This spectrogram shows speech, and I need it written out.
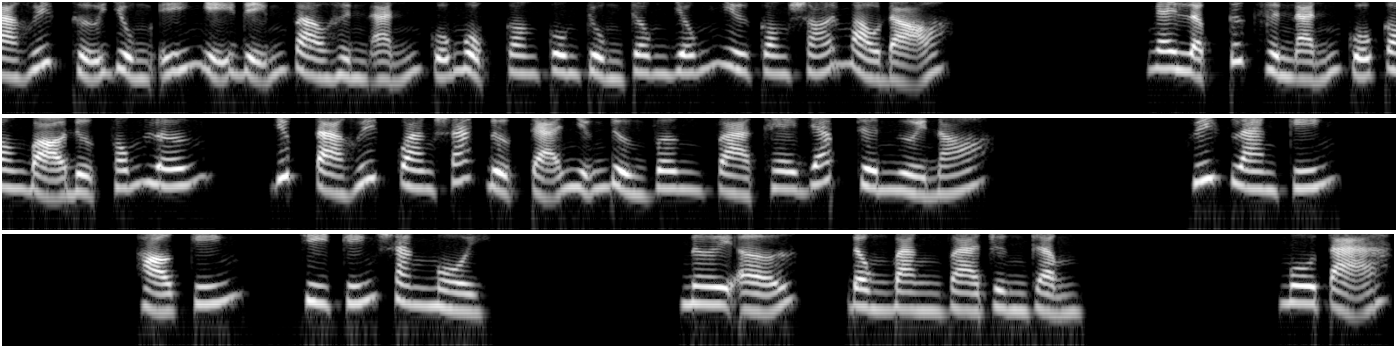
tà huyết thử dùng ý nghĩ điểm vào hình ảnh của một con côn trùng trông giống như con sói màu đỏ. Ngay lập tức hình ảnh của con bọ được phóng lớn, giúp tà huyết quan sát được cả những đường vân và khe giáp trên người nó. Huyết lan kiến Họ kiến, chi kiến săn mồi Nơi ở, đồng bằng và rừng rậm Mô tả,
